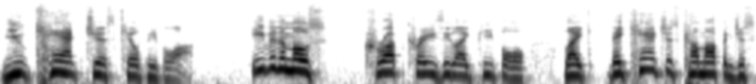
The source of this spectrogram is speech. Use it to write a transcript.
you can't just kill people off. Even the most corrupt, crazy like people, like they can't just come up and just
